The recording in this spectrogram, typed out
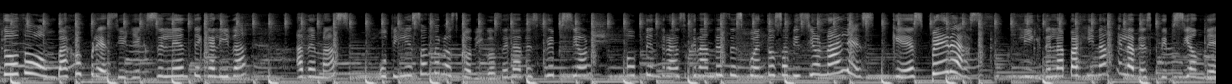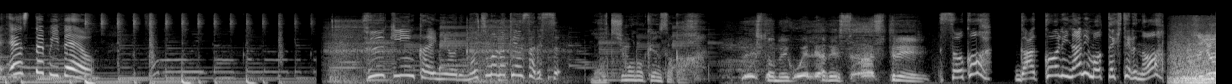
Todo a un bajo precio y excelente calidad. Además, utilizando los códigos de la descripción, obtendrás grandes descuentos adicionales. ¿Qué esperas? Link de la página en la descripción de este video. 空気委員会による持ち物検査です。持ち物検査か。そこ学校に何持ってきてるの？セヨ、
